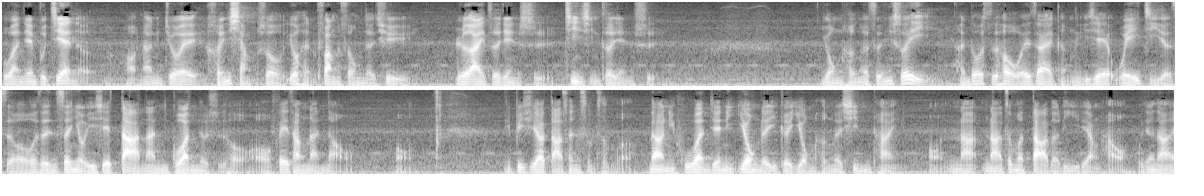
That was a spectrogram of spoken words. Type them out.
忽然间不见了，好，那你就会很享受又很放松的去热爱这件事，进行这件事，永恒的事情。所以很多时候我会在可能一些危急的时候，或人生有一些大难关的时候，哦，非常难熬，哦，你必须要达成什么什么，那你忽然间你用了一个永恒的心态，哦，拿拿这么大的力量，好，我就拿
